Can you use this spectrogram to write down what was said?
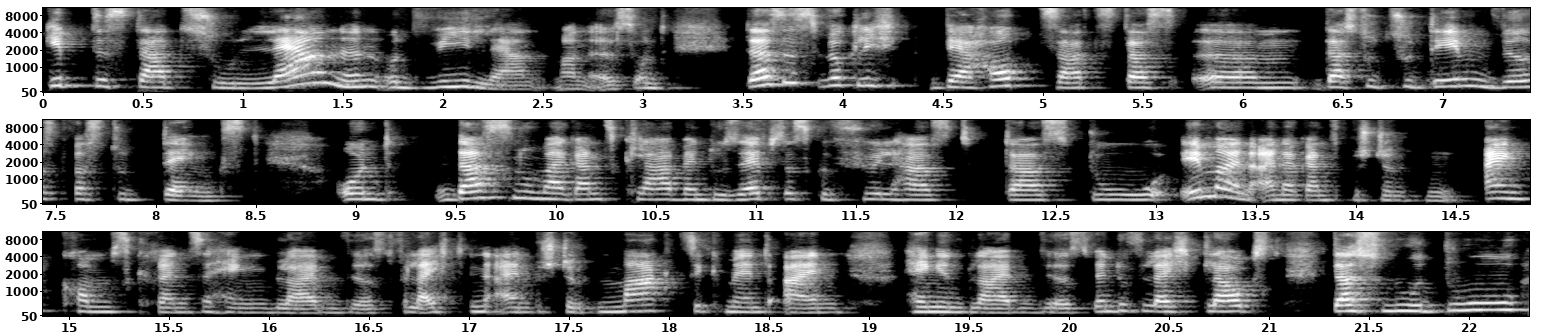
gibt es da zu lernen und wie lernt man es? Und das ist wirklich der Hauptsatz, dass, ähm, dass du zu dem wirst, was du denkst. Und das nun mal ganz klar, wenn du selbst das Gefühl hast, dass du immer in einer ganz bestimmten Einkommensgrenze hängen bleiben wirst, vielleicht in einem bestimmten Marktsegment einhängen bleiben wirst, wenn du vielleicht glaubst, dass nur du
